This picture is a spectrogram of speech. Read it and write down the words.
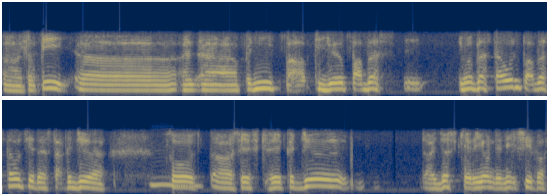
uh, tapi uh, uh, apa ni 3 14 15 tahun 14 tahun saya dah start kerja lah. Hmm. So uh, saya saya kerja I just carry on the next shift lah.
